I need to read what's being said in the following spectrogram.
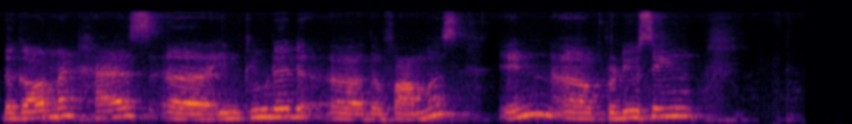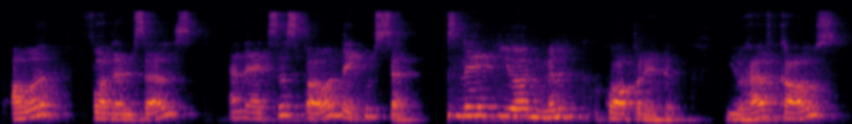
the government has uh, included uh, the farmers in uh, producing power for themselves and the excess power they could sell. It's like your milk cooperative. You have cows,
